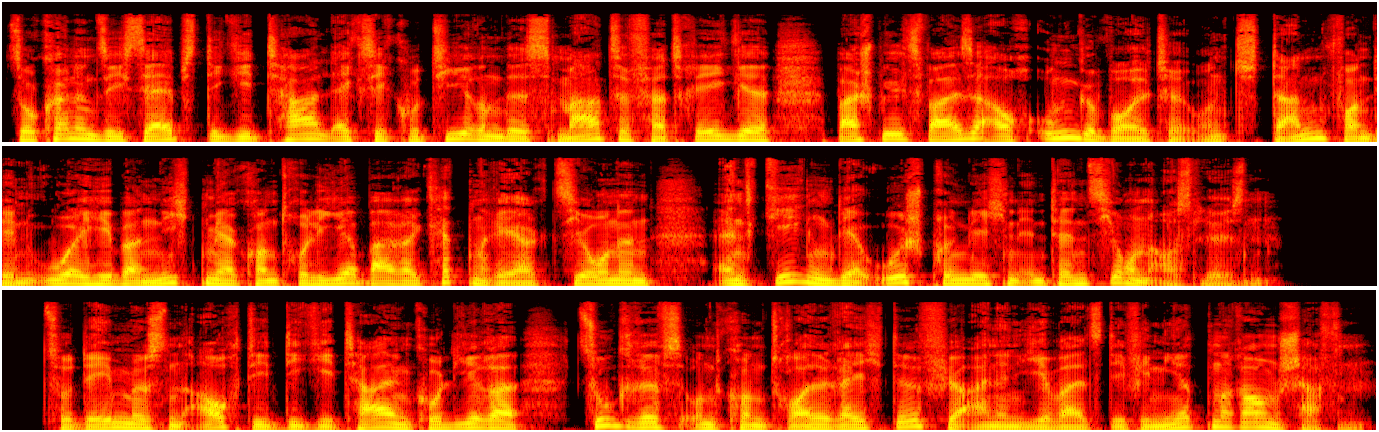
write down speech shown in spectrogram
So können sich selbst digital exekutierende smarte Verträge, beispielsweise auch ungewollte und dann von den Urhebern nicht mehr kontrollierbare Kettenreaktionen entgegen der ursprünglichen Intention auslösen. Zudem müssen auch die digitalen Codierer Zugriffs- und Kontrollrechte für einen jeweils definierten Raum schaffen.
